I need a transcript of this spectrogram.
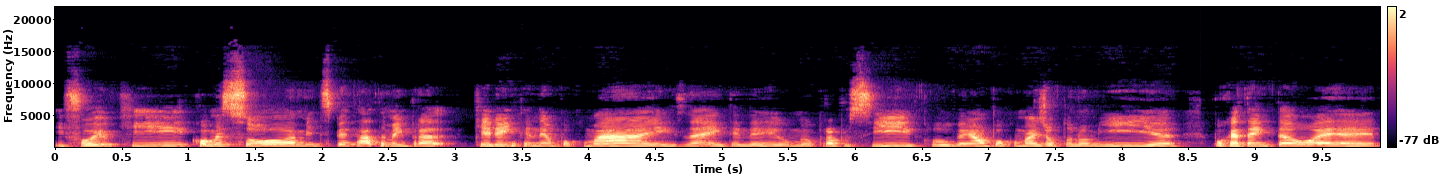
e foi o que começou a me despertar também para querer entender um pouco mais, né? Entender o meu próprio ciclo, ganhar um pouco mais de autonomia, porque até então é,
